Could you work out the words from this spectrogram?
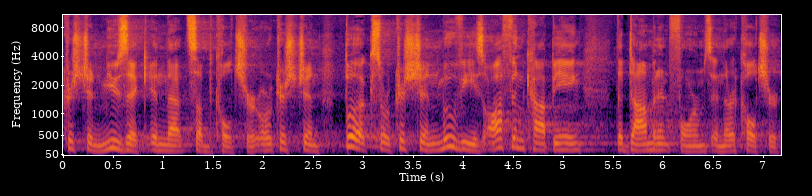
Christian music in that subculture, or Christian books, or Christian movies, often copying the dominant forms in their culture.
